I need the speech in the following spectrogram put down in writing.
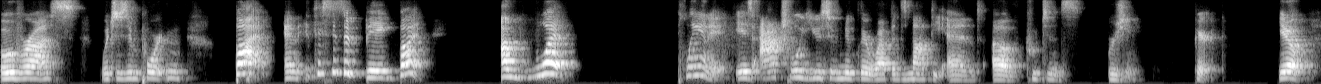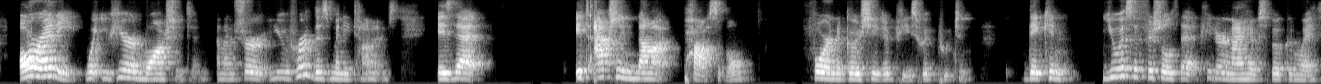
over us, which is important. But, and this is a big but, on what planet is actual use of nuclear weapons not the end of Putin's regime? Period. You know, already what you hear in Washington, and I'm sure you've heard this many times, is that it's actually not possible for a negotiated peace with Putin. They can, US officials that Peter and I have spoken with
